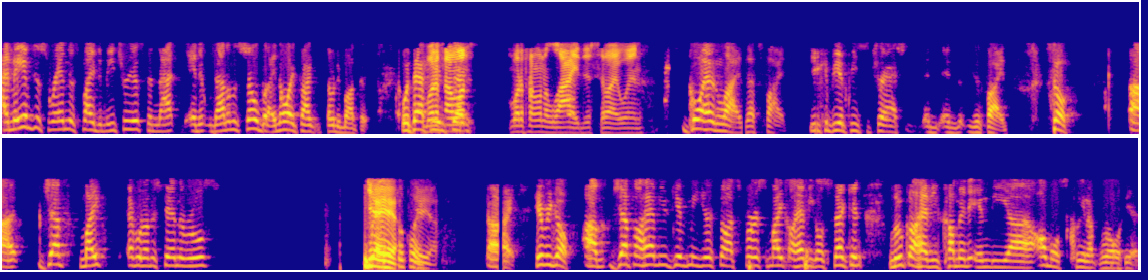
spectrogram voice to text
I may have just ran this by Demetrius and not and it, not on the show, but I know I talked to somebody about this. With that What being if I said, want? What if I want to lie just so I win? go ahead and lie. That's fine. You can be a piece of trash and, and you're fine. So, uh, Jeff, Mike, everyone understand the rules? Yeah, yeah, yeah, yeah. All right, here we go. Um, Jeff, I'll have you give me your thoughts first. Mike, I'll have you go second. Luke, I'll have you come in in the uh, almost cleanup role here.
